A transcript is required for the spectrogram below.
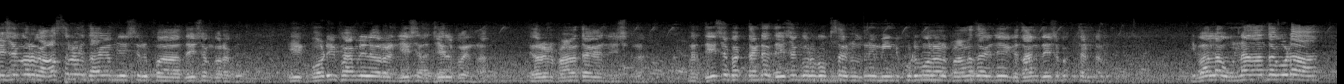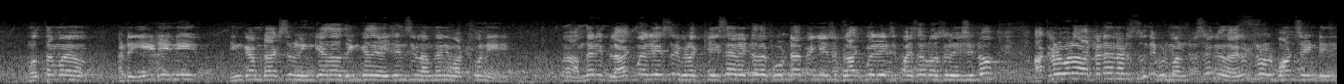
దేశం కొరకు ఆస్తులను త్యాగం చేసిండ్రు దేశం కొరకు. ఈ మోడీ ఫ్యామిలీలో ఎవరైనా చేసిన జైలు పోయినా ఎవరైనా ప్రాణత్యాగం చేసినా మరి దేశభక్తి అంటే దేశం కొరకు ఒకసారి నువ్వు మీ కుటుంబంలో ప్రాణత్యాగం చేయ దాన్ని దేశభక్తి అంటారు. ఇవాళ ఉన్నదంతా కూడా మొత్తం అంటే ఈడీని ఇన్కమ్ ట్యాక్స్ ఇంకేదో ఇంకేదో ఏజెన్సీలు అందరినీ పట్టుకొని అందరినీ బ్లాక్మెయిల్ చేసి ఇప్పుడు కేసీఆర్ ఏంటో ఫోన్ టాపింగ్ చేసి బ్లాక్మెయిల్ చేసి పైసలు వసూలు చేసిండో అక్కడ కూడా అట్లనే నడుస్తుంది. ఇప్పుడు మనం చూసాం కదా ఎలక్ట్రల్ బాండ్స్ ఏంటిది?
